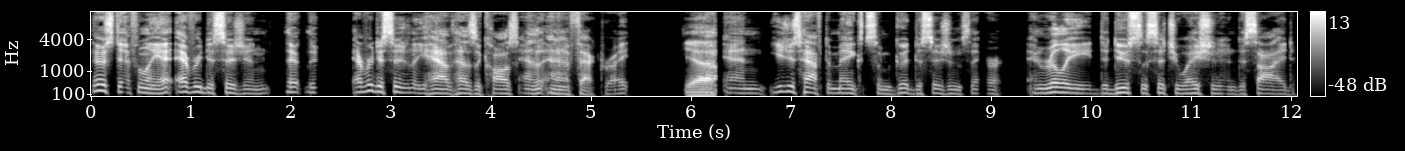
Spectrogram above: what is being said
there's definitely every decision every decision that you have has a cause and an effect, right? Yeah. Uh, and you just have to make some good decisions there and really deduce the situation and decide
